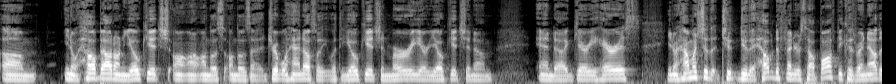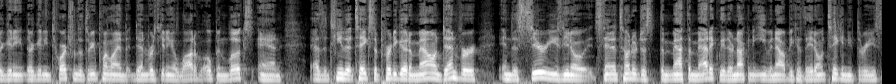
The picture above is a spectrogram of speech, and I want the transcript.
um, you know, help out on Jokic on, on those on those uh, dribble handoffs with, with Jokic and Murray or Jokic and um and uh, Gary Harris you know how much do the do the help defenders help off because right now they're getting they're getting torched from the three point line. That Denver's getting a lot of open looks, and as a team that takes a pretty good amount, Denver in this series, you know, San Antonio just the, mathematically they're not going to even out because they don't take any threes,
